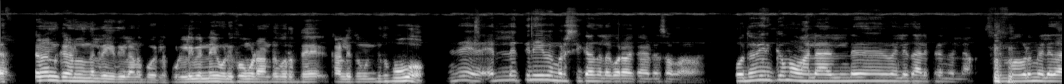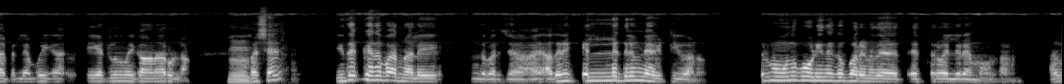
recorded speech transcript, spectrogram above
ലെഫ്റ്റനന്റ് കേണൽ എന്നുള്ള രീതിയിലാണ് പോയിട്ടുള്ളത്. പുള്ളി പിന്നെ യൂണിഫോം ഇടാണ്ട് വെറുതെ കള്ളി തൂണ്ടിത് പോവോ? എല്ലാത്തിനെയും വിമർശിക്കാന്നുള്ള കുറെ ആൾക്കാരുടെ സ്വഭാവമാണ്. പൊതുവെ എനിക്ക് മോഹൻലാലിന്റെ വലിയ താല്പര്യമൊന്നുമില്ല. സിനിമകളും വലിയ താല്പര്യമില്ല. പോയി തിയേറ്ററിൽ പോയി കാണാറില്ല പക്ഷെ ഇതൊക്കെ എന്ന് പറഞ്ഞാൽ എന്താ പറയുക അതിന് എല്ലാത്തിലും നെഗറ്റീവ് ആണ്. ഒരു മൂന്ന് കോടി എന്നൊക്കെ പറയുന്നത് എത്ര വലിയൊരു എമൗണ്ട് ആണ്. അത്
